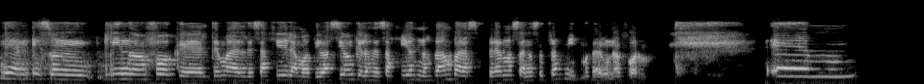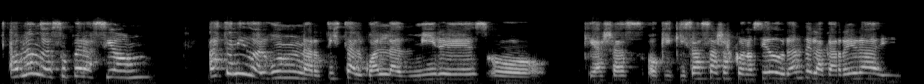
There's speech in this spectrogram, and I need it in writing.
Bien, es un lindo enfoque el tema del desafío y la motivación que los desafíos nos dan para superarnos a nosotros mismos de alguna forma. Em, hablando de superación, ¿has tenido algún artista al cual la admires o que hayas, o que quizás hayas conocido durante la carrera y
